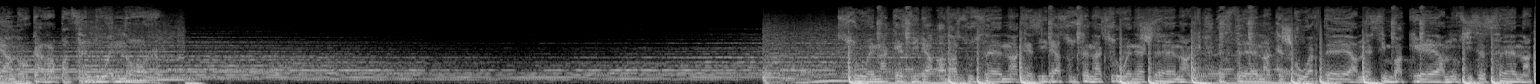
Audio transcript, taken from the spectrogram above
ean hor karrapatzen duen nor Zuenak ez dira adar zuzenak, ez dira zuzenak zuen esenak Ez denak esku artean, ezin bakean utzi zezenak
